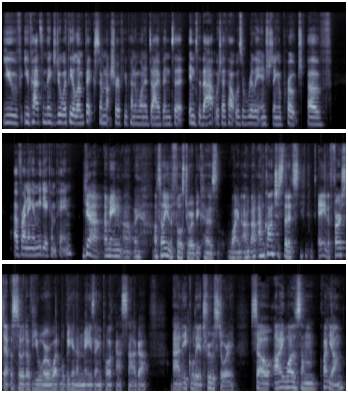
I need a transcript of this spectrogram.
you've you've had something to do with the Olympics. I'm not sure if you kind of want to dive into into that, which I thought was a really interesting approach of of running a media campaign. Yeah, I mean, uh, I'll tell you the full story because why? I'm, I'm conscious that it's a the first episode of your what will be an amazing podcast saga, and equally a true story. So I was um quite young,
